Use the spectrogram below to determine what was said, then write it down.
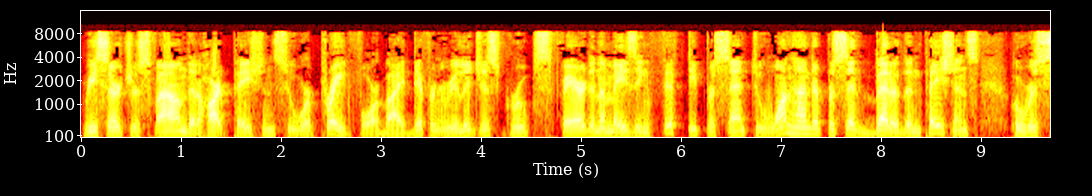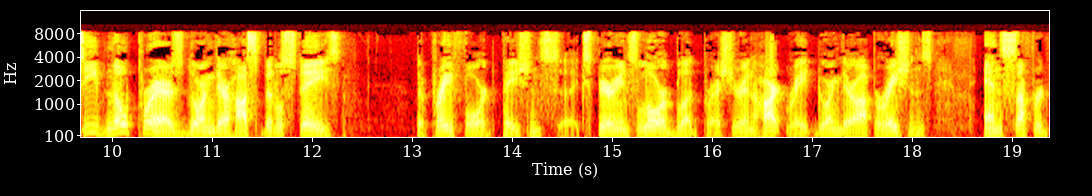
Researchers found that heart patients who were prayed for by different religious groups fared an amazing 50% to 100% better than patients who received no prayers during their hospital stays. The Prayford patients uh, experienced lower blood pressure and heart rate during their operations and suffered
